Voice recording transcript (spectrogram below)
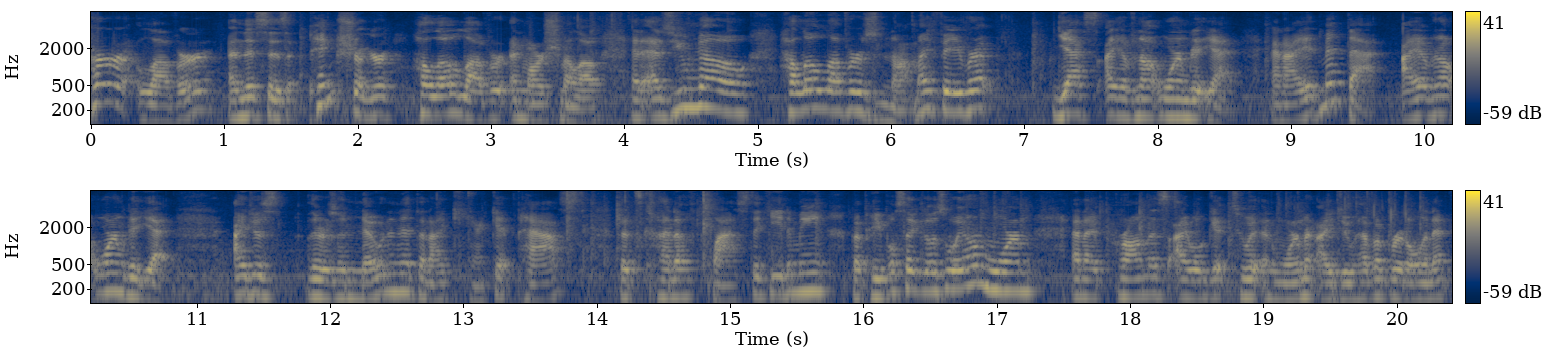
Her Lover, and this is Pink Sugar, Hello Lover, and Marshmallow. And as you know, Hello Lover's not my favorite. Yes, I have not warmed it yet, and I admit that. I have not warmed it yet. I just, there's a note in it that I can't get past that's kind of plasticky to me, but people say it goes away on warm, and I promise I will get to it and warm it. I do have a brittle in it.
